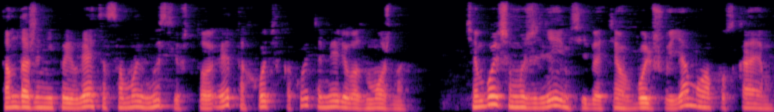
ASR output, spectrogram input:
Там даже не появляется самой мысли, что это хоть в какой-то мере возможно. Чем больше мы жалеем себя, тем в большую яму опускаем.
